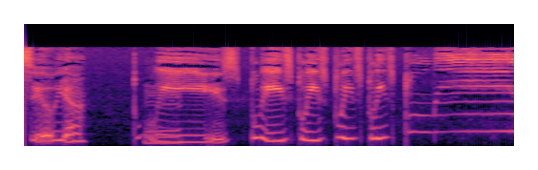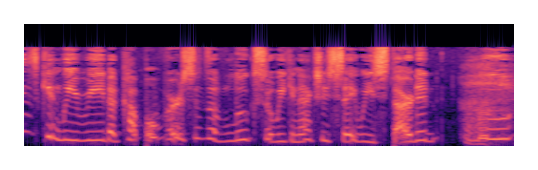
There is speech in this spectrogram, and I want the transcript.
Cecilia, mm-hmm. please, please, please, please, please, please, can we read a couple verses of Luke so we can actually say we started Luke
